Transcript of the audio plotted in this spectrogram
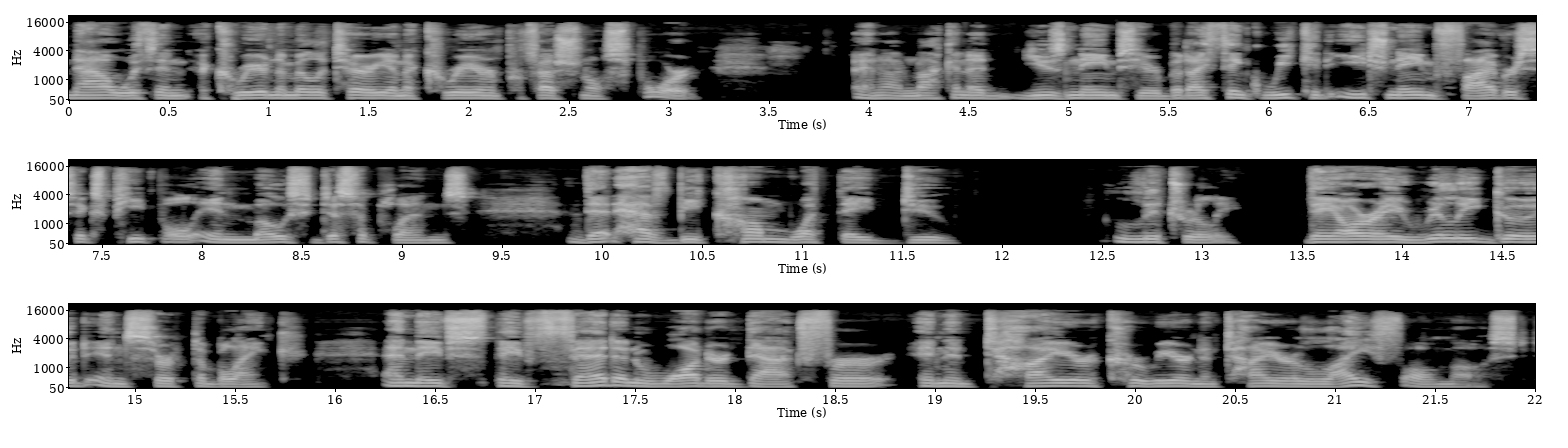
now within a career in the military and a career in professional sport, and I'm not going to use names here, but I think we could each name five or six people in most disciplines that have become what they do. Literally, they are a really good insert the blank. And they've they've fed and watered that for an entire career an entire life almost.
